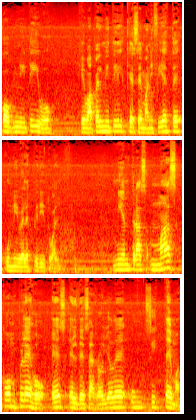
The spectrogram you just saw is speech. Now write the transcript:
cognitivo que va a permitir que se manifieste un nivel espiritual. Mientras más complejo es el desarrollo de un sistema,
